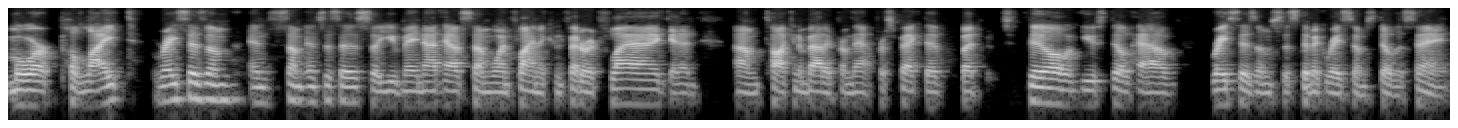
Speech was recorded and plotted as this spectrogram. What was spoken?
more polite racism in some instances. So you may not have someone flying a Confederate flag and um, talking about it from that perspective, but still, you still have racism, systemic racism, still the same.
